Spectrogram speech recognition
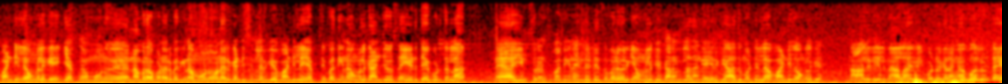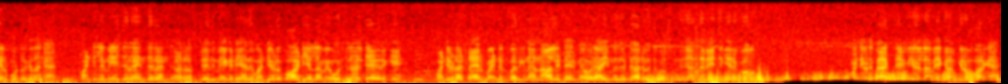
வண்டியில் உங்களுக்கு எப்- மூணு நம்பர் ஆஃப் ஓனர் பார்த்தீங்கன்னா மூணு ஓனர் கண்டிஷனில் இருக்குது வண்டியில் எஃப்சி பார்த்தீங்கன்னா உங்களுக்கு அஞ்சு வருஷம் எடுத்தே கொடுத்துடலாம். இன்சூரன்ஸ் பார்த்தீங்கன்னா இந்த டிசம்பர் வரைக்கும் உங்களுக்கு கரண்ட்டில் தாங்க இருக்குது அது மட்டும் இல்லை வண்டியில் உங்களுக்கு நாலு வீலுமே அலாய் வீல் போட்டிருக்கிறாங்க பலூன் டயர் போட்டிருக்கிறாங்க. வண்டியில் மேஜராக எந்த ரஸ்ட் எதுவுமே கிடையாது. வண்டியோட பாடி எல்லாமே ஒரிஜினாலிட்டியாக இருக்குது வண்டியோட டயர் பாயிண்ட்னு பார்த்தீங்கன்னா நாலு டயருமே ஒரு ஐம்பது டு அறுபது பர்சன்டேஜ் அந்த ரேஞ்சுக்கு இருக்கும். வண்டியோட பேக் சைட் வியூ எல்லாமே காமிக்கிறோம் பாருங்கள்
